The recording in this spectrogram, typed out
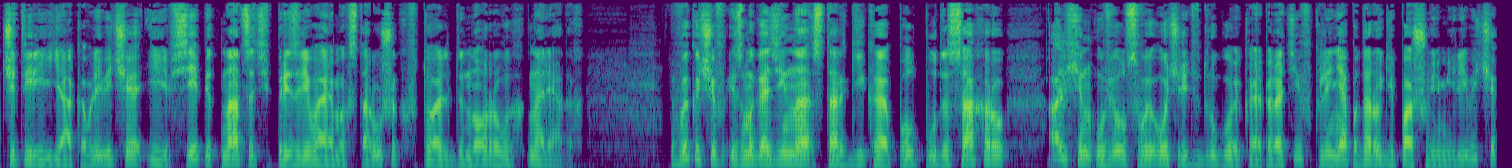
четыре Яковлевича и все пятнадцать презреваемых старушек в туальденоровых нарядах. Выкачив из магазина Старгика полпуда сахару, Альхин увел свою очередь в другой кооператив, кляня по дороге Пашу Емельевича,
